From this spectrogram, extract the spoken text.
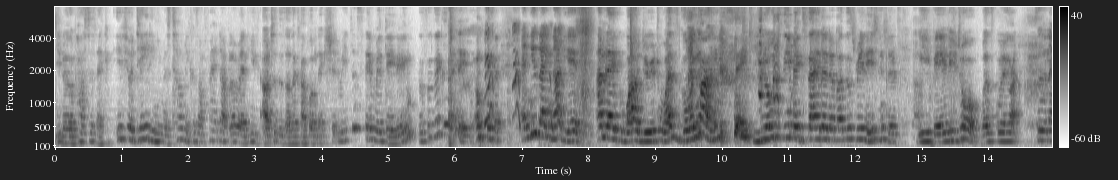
You know, the pastor's like, if you're dating, you must tell me because I'll find out. Blah, blah. And he's out to this other couple. I'm like, should we just say we're dating? This is exciting. Oh and he's like, not yet. I'm like, wow, dude, what's going on? like, you don't seem excited about this relationship. We barely talk. What's going on? So then I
